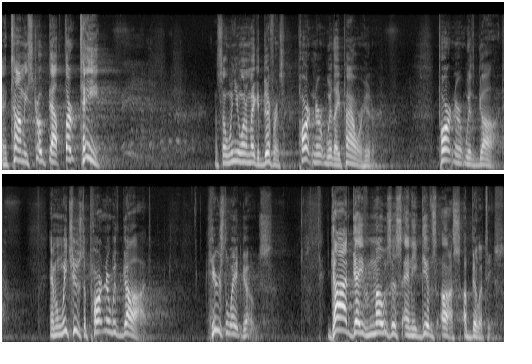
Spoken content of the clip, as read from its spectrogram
And Tommy stroked out 13. And so when you want to make a difference, partner with a power hitter. Partner with God. And when we choose to partner with God, here's the way it goes God gave Moses and he gives us abilities.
